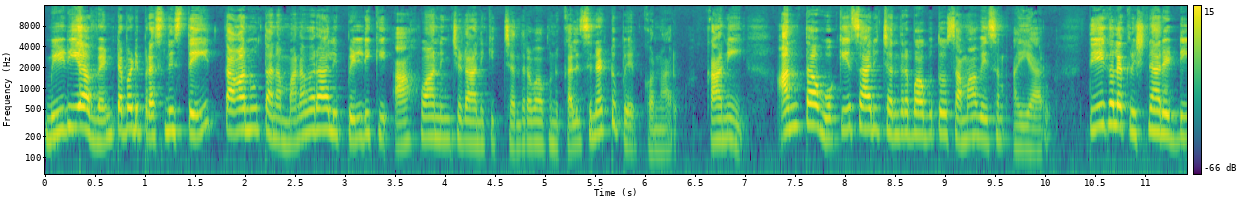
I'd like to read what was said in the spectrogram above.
మీడియా వెంటబడి ప్రశ్నిస్తే తాను తన మనవరాలి పెళ్ళికి ఆహ్వానించడానికి చంద్రబాబును కలిసినట్టు పేర్కొన్నారు. కానీ అంతా ఒకేసారి చంద్రబాబుతో సమావేశం అయ్యారు. తీగల కృష్ణారెడ్డి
